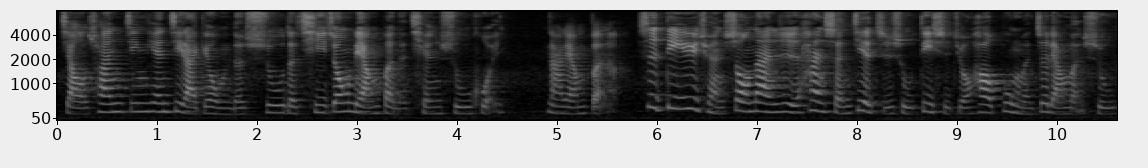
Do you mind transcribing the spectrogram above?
角川今天寄来给我们的书的其中两本的签书会。哪两本啊？是《地狱犬受难日》和《神界直属第十九号部门》这两本书。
